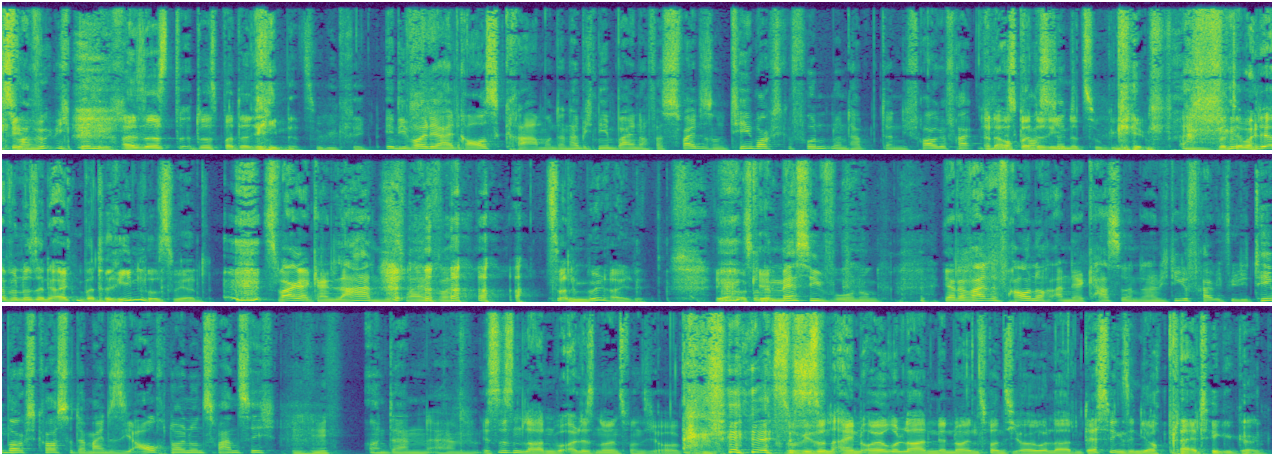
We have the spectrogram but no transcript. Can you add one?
Es war wirklich billig. Also hast, du hast Batterien dazu gekriegt. Die wollte er halt rauskramen. Und dann habe ich nebenbei noch was zweites, so eine Teebox gefunden und habe dann die Frau gefragt, wie Hat er auch. Batterien dazu gegeben. Der wollte einfach nur seine alten Batterien loswerden. Es war gar kein Laden, es war einfach Das war eine Müllhalde. Ja, okay. so eine Messi-Wohnung. Ja, da war halt eine Frau noch an der Kasse und dann habe ich die gefragt, wie viel die Teebox kostet. Da meinte sie auch 29. Mhm. Und dann, ähm, ist es ein Laden, wo alles 29 Euro kostet? so wie so ein 1-Euro-Laden, der 29-Euro-Laden. Deswegen sind die auch pleite gegangen.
